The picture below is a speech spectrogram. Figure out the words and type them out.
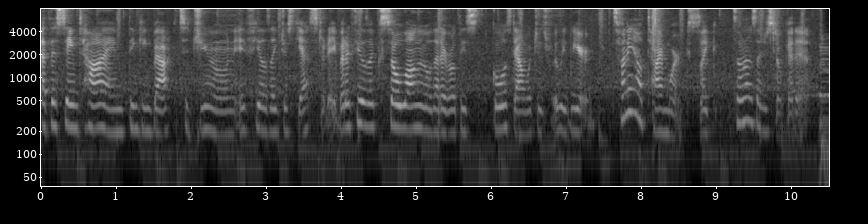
at the same time, thinking back to June, it feels like just yesterday. But it feels like so long ago that I wrote these goals down, which is really weird. It's funny how time works. Like, sometimes I just don't get it.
